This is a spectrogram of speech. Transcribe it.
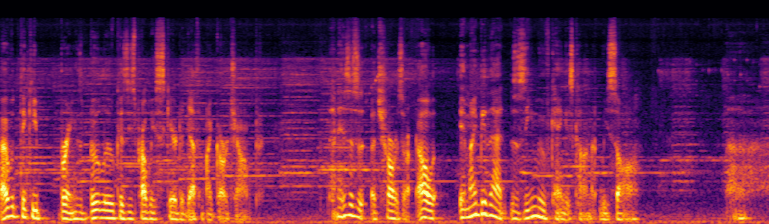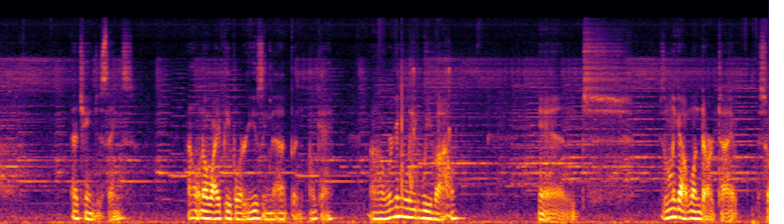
I would think he brings Bulu because he's probably scared to death of my Garchomp. And That is a, a Charizard. Oh, it might be that Z-move Kangaskhan we saw. Uh, that changes things. I don't know why people are using that, but okay. Uh, we're going to lead Weavile. And he's only got one Dark type, so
